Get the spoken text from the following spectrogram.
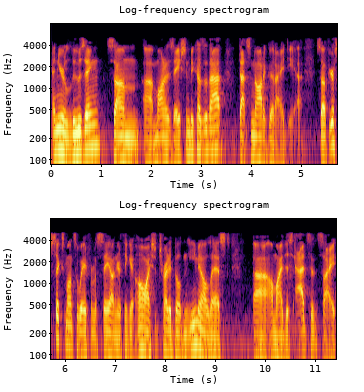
and you're losing some uh, monetization because of that, that's not a good idea. So if you're six months away from a sale and you're thinking, oh, I should try to build an email list uh, on my this AdSense site,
